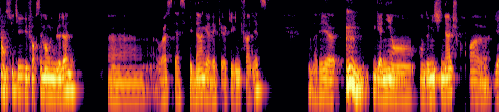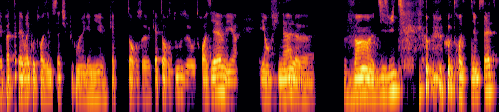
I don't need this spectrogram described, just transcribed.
Ensuite, il y a eu forcément Wimbledon. Euh, voilà, c'était assez dingue avec Kevin Kravietz. On avait euh, gagné en, demi-finale, je crois. Euh, il n'y avait pas de tie-break au troisième set. Je ne sais plus comment on a gagné. 14-12 au troisième et, en finale 20-18 au troisième set.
